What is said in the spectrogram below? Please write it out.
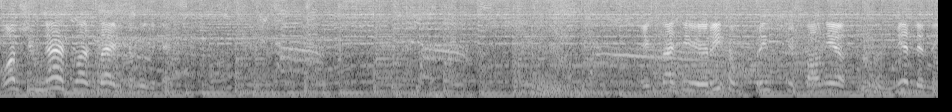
В общем, наслаждаемся музыкой. Кстати, ритм, в принципе, вполне медленный.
